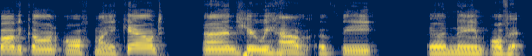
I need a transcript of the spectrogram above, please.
favicon of my account and here we have the uh, name of it.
